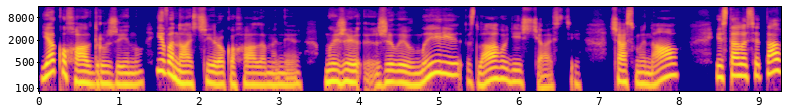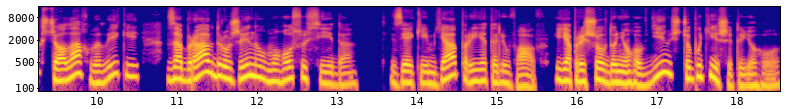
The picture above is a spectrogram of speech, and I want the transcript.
Я кохав дружину, і вона щиро кохала мене. Ми жи- жили в мирі, злагоді й щасті. Час минав, і сталося так, що Аллах Великий забрав дружину в мого сусіда, з яким я приятелював, і я прийшов до нього в дім, щоб утішити його.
